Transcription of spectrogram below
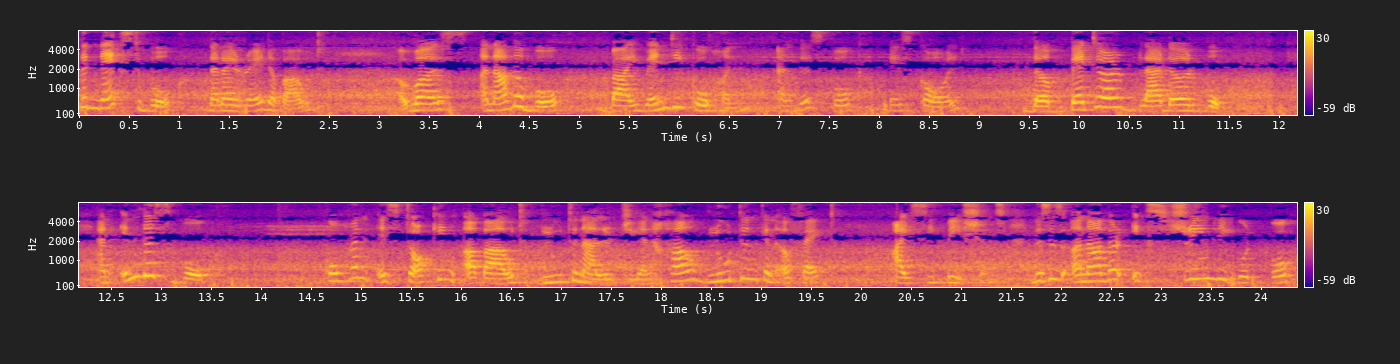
The next book that I read about uh, was another book by Wendy Cohen and this book is called The Better Bladder Book and in this book Cohen is talking about gluten allergy and how gluten can affect IC patients. This is another extremely good book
